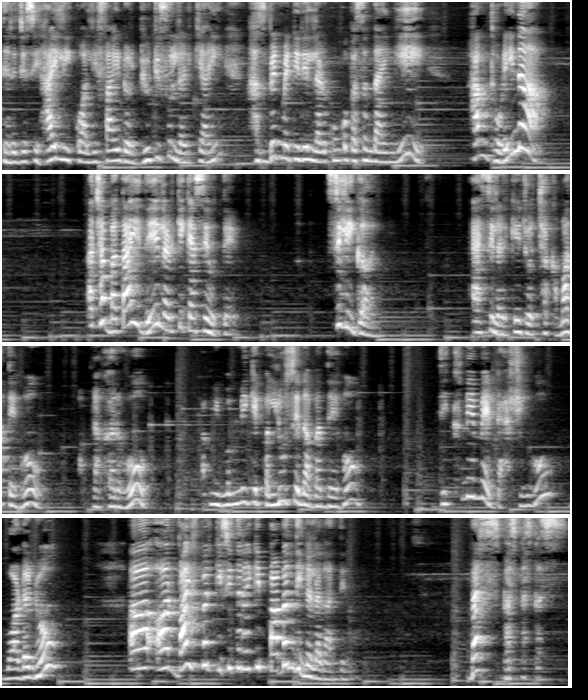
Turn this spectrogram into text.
तेरे जैसी हाईली क्वालिफाइड और ब्यूटीफुल लड़कियाँ ही हस्बैंड मटेरियल लड़कों को पसंद आएँगी। हम थोड़ी ना। अच्छा बता ही दे, लड़के कैसे होते सिली गर्ल ऐसे लड़के जो अच्छा कमाते हो अपना घर हो अपनी मम्मी के पल्लू से ना बंधे हो दिखने में डैशिंग हो मॉडर्न हो आ, और वाइफ पर किसी तरह की पाबंदी न लगाते हो। बस बस बस बस।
